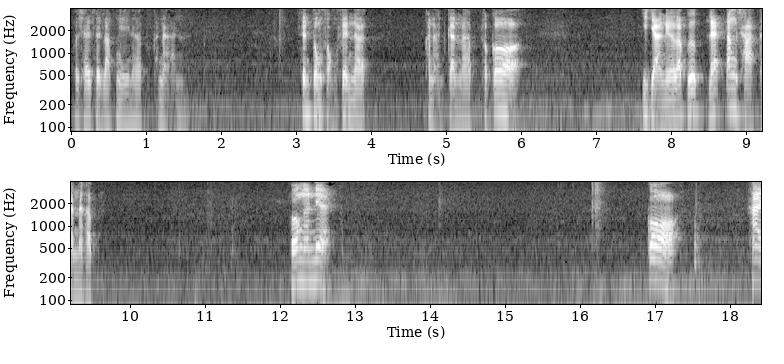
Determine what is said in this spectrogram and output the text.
ก็ใช้สัญลักษณ์นี้นะครับ ขนาน เส้นตรงสองเส้นนะขนานกันนะครับ แล้วก็อีกอย่างหนึงครับก็และตั้งฉากกันนะครับ เพราะงั้นเนี่ย ก็ให้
